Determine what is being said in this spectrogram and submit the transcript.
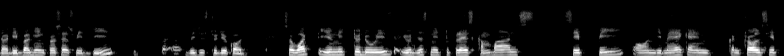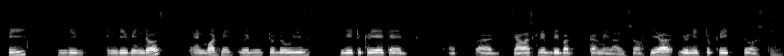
the debugging process with the Visual Studio Code. So what you need to do is you just need to press command shift P on the Mac and control shift P in the in the Windows and what need, you need to do is you need to create a, a, a JavaScript debug terminal. So here you need to click those things.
